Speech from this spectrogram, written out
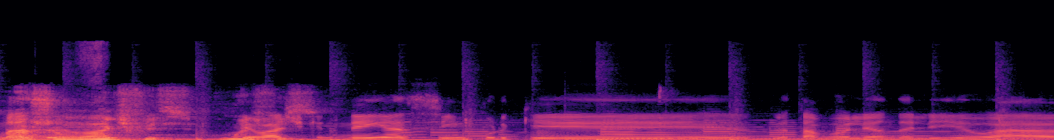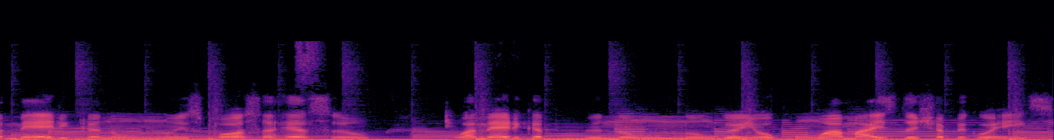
Eu acho eu muito acho- difícil. Muito eu acho difícil. que nem assim, porque eu tava olhando ali, a América não, não esboça a reação. O América não, não ganhou com um a mais da Chapecoense.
